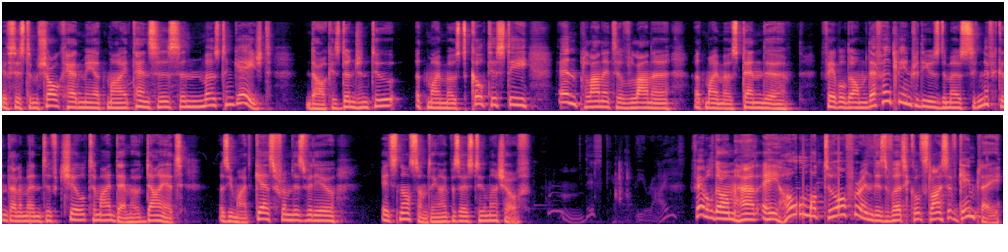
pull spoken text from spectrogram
If System Shock had me at my tensest and most engaged, Darkest Dungeon 2 at my most cultisty, and Planet of Lana at my most tender. Fabledom definitely introduced the most significant element of chill to my demo diet. As you might guess from this video, it's not something I possess too much of. Fabledom had a whole lot to offer in this vertical slice of gameplay,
